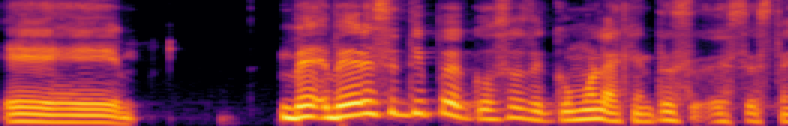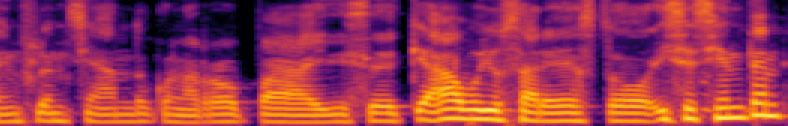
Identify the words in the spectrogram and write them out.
Eh, ver ese tipo de cosas de cómo la gente se, está influenciando con la ropa y dice que, ah, voy a usar esto y se sienten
